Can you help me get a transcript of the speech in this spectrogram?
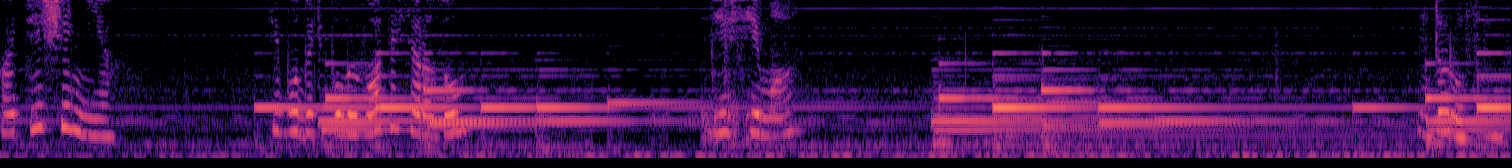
А ці ще ні. Ці будуть поливатися разом зі всіма. З дорослими.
